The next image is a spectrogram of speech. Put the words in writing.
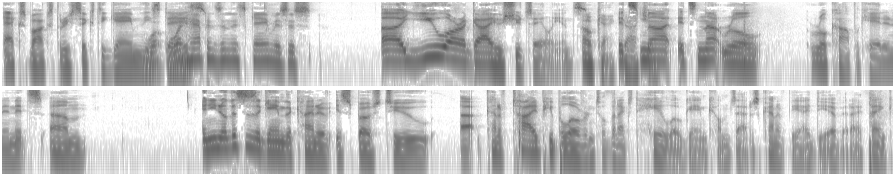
Xbox 360 game these what, days. what happens in this game? Is this Uh, you are a guy who shoots aliens. Okay, it's gotcha. not it's not real real complicated, and it's um, and you know this is a game that kind of is supposed to uh, kind of tide people over until the next Halo game comes out. Is kind of the idea of it, I think.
